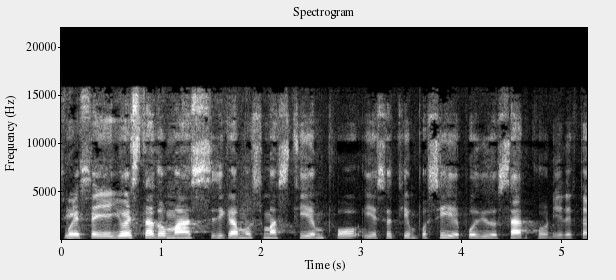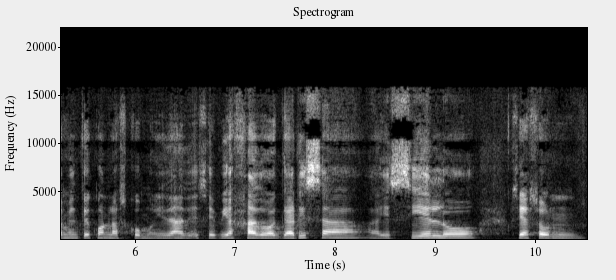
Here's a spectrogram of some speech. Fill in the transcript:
Pues eh, yo he estado más, digamos, más tiempo y ese tiempo sí he podido estar con, directamente con las comunidades. He viajado a Garissa, a Cielo, o sea, son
